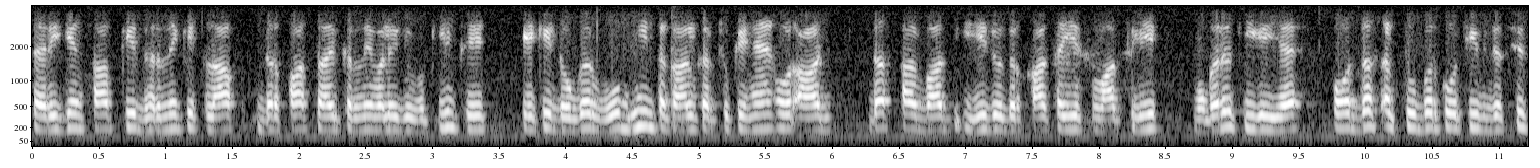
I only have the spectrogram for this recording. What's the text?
तहरीक इंसाफ के धरने के खिलाफ दरख्वास्त दायर करने वाले जो वकील थे के के डोगर, वो भी इंतकाल कर चुके हैं और आज 10 साल बाद ये जो दरख्वास्त है, ये समाज के लिए मुकर की गई है। और 10 अक्टूबर को chief justice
